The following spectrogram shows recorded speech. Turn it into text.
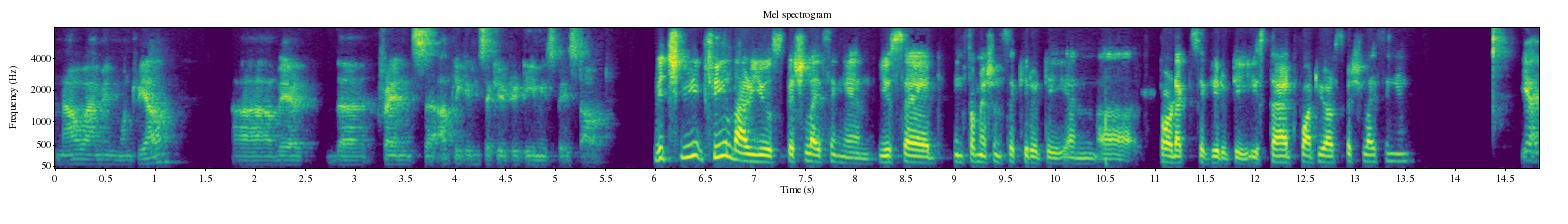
now I'm in Montreal, uh, where the Trends uh, application security team is based out. Which field are you specializing in? You said information security and uh, product security. Is that what you are specializing in? Yeah,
